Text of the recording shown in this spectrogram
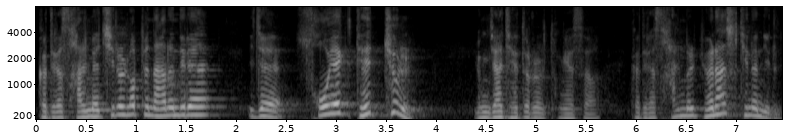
그들의 삶의 질을 높여 나가는 일에 이제 소액 대출 융자 제도를 통해서 그들의 삶을 변화시키는 일,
